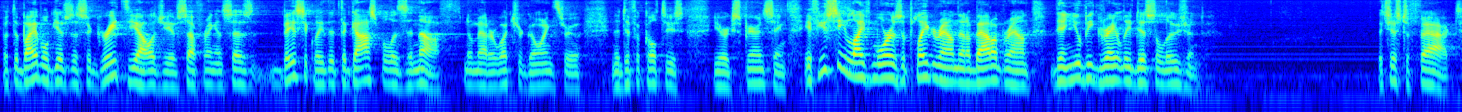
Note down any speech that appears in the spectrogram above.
But the Bible gives us a great theology of suffering and says basically that the gospel is enough no matter what you're going through and the difficulties you're experiencing. If you see life more as a playground than a battleground, then you'll be greatly disillusioned. It's just a fact.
